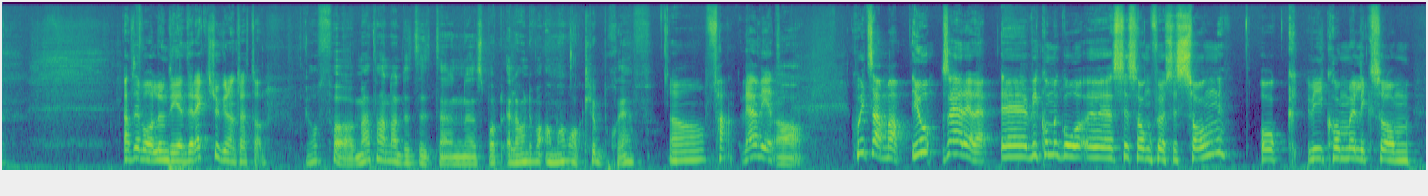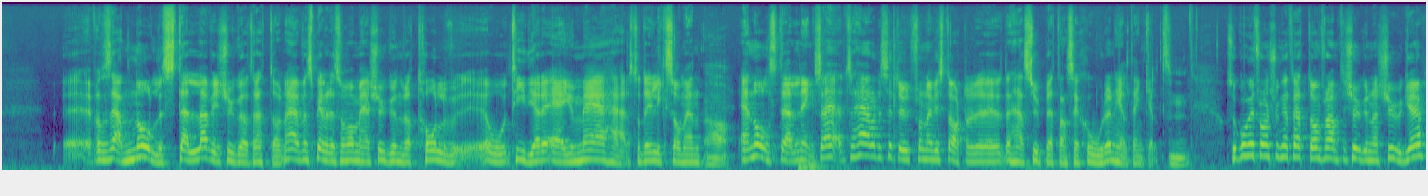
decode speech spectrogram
att det var Lundén direkt 2013? Jag har för mig att han hade titeln eh, sport... Eller om, det var, om han var klubbchef. Ja, fan. Vem vet? Ja. Skitsamma. Jo, så här är det. Eh, vi kommer gå eh, säsong för säsong. Och vi kommer liksom... Eh, vad ska jag säga? Nollställa vid 2013. Även spelare som var med 2012 och tidigare är ju med här. Så det är liksom en, ja. en nollställning. Så här, så här har det sett ut från när vi startade den här superettan-sessionen helt enkelt. Mm. Så går vi från 2013 fram till 2020.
